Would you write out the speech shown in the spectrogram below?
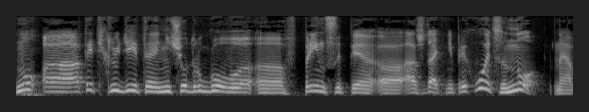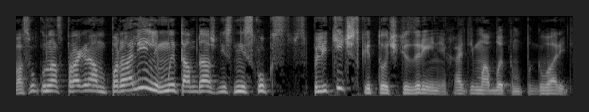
Ну, а от этих людей-то ничего другого, э, в принципе, ожидать э, не приходится. Но, э, поскольку у нас программа параллельная, мы там даже не, не сколько с политической точки зрения хотим об этом поговорить,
